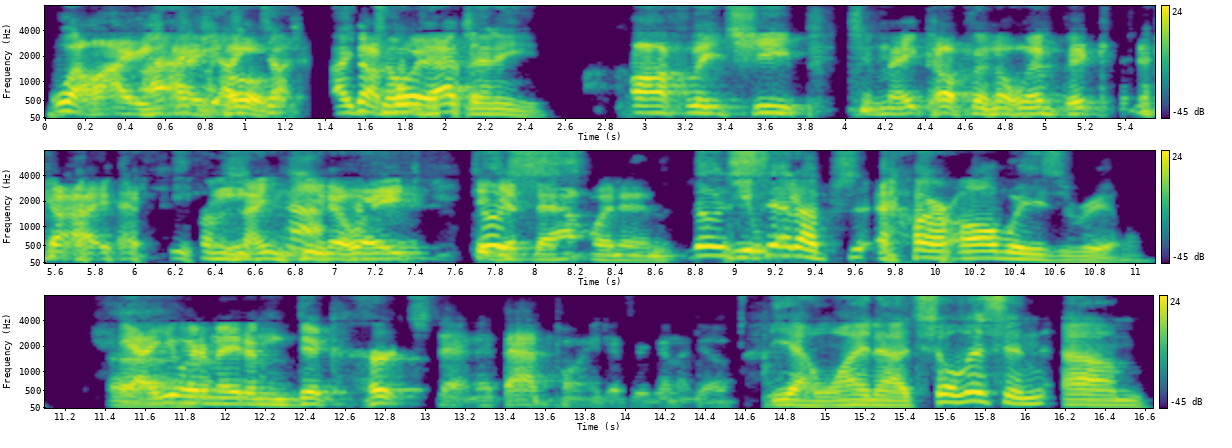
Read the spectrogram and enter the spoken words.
Well, I, I, I, I, I, I don't boy, have any awfully cheap to make up an Olympic guy from yeah. 1908 to those, get that one in. Those you, setups are always real. Yeah, uh, you would have made him Dick Hertz then at that point if you're going to go. Yeah, why not? So listen, um,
